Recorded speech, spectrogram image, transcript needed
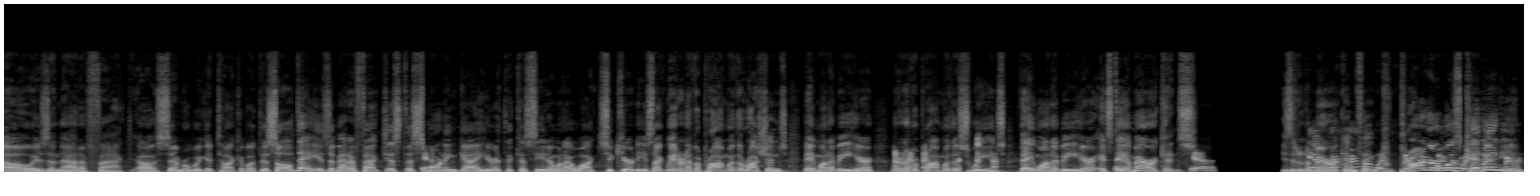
Oh, isn't that a fact? Oh, Simmer, we could talk about this all day. As a matter of fact, just this morning, guy here at the casino, when I walked security, he's like, "We don't have a problem with the Russians; they want to be here. We don't have a problem with the Swedes; they want to be here. It's the Americans." Yeah. Is it an Yeah, American thing? when- Pronger was when- Canadian.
